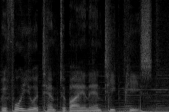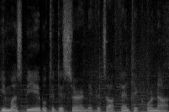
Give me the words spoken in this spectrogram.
Before you attempt to buy an antique piece, you must be able to discern if it's authentic or not.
